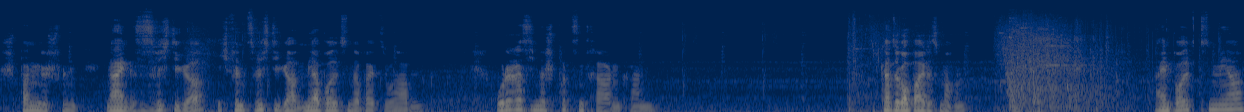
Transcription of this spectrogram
Spanngeschwindigkeit. Nein, es ist wichtiger. Ich finde es wichtiger, mehr Bolzen dabei zu haben. Oder dass ich mehr Spritzen tragen kann. Ich kann sogar beides machen. Ein Bolzen mehr.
